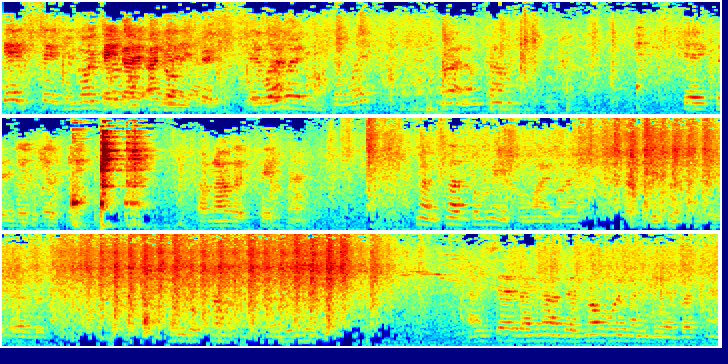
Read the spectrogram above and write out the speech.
Cake. Cake, I, I don't need cake. They what? All right, I'm coming. Cake. I'm not a cake man. No, it's not for me, for my wife. I said, I know there's no women here, but uh,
